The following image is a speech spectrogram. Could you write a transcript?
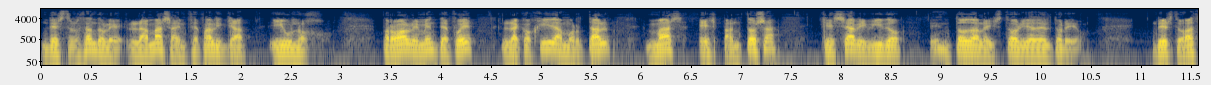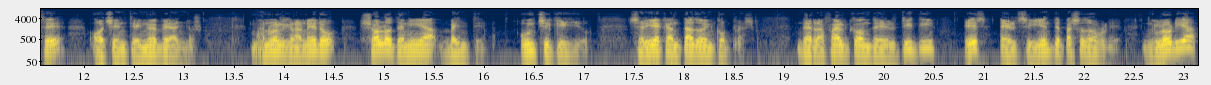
destrozándole la masa encefálica y un ojo. Probablemente fue la cogida mortal más espantosa que se ha vivido en toda la historia del toreo. De esto hace 89 años. Manuel Granero solo tenía 20, un chiquillo. Sería cantado en coplas. De Rafael Conde el Titi es el siguiente paso doble. Gloria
